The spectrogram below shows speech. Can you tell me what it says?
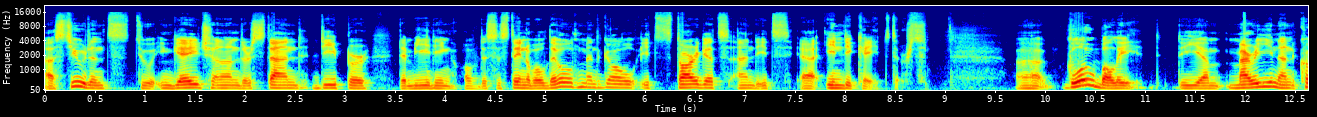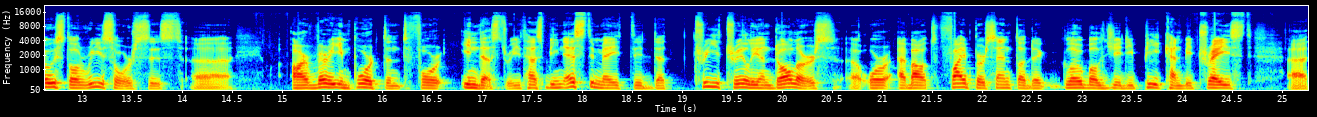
uh, students to engage and understand deeper the meaning of the Sustainable Development Goal, its targets and its uh, indicators. Uh, globally, the um, marine and coastal resources uh, are very important for industry. It has been estimated that $3 trillion, uh, or about 5% of the global GDP, can be traced uh,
